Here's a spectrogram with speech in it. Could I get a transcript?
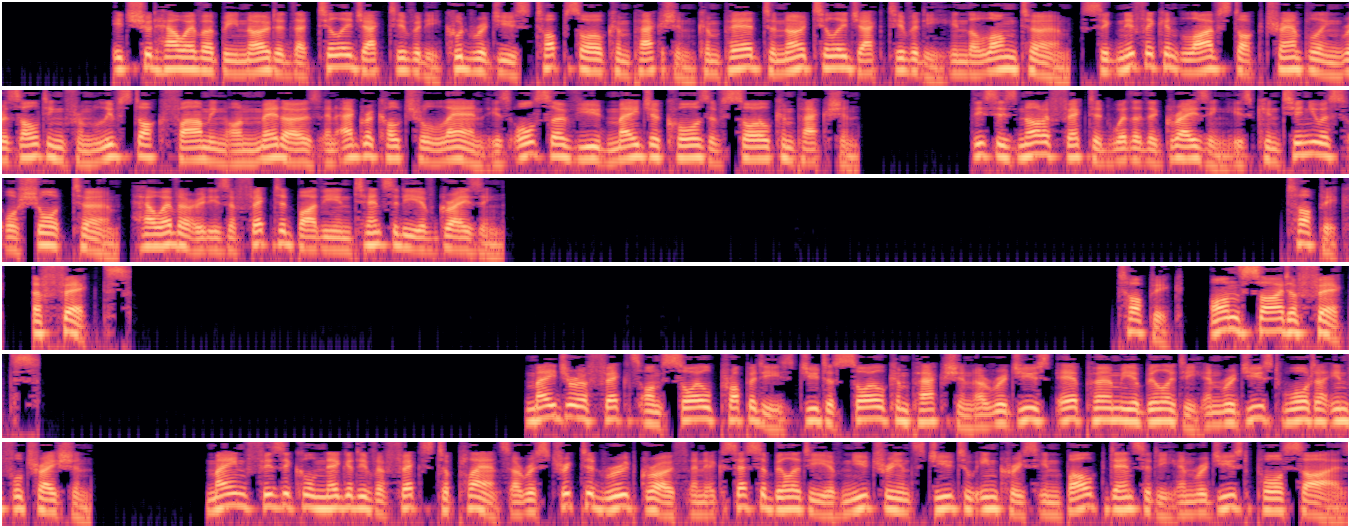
It should however be noted that tillage activity could reduce topsoil compaction compared to no tillage activity in the long term. Significant livestock trampling resulting from livestock farming on meadows and agricultural land is also viewed major cause of soil compaction. This is not affected whether the grazing is continuous or short term, however it is affected by the intensity of grazing. Topic: Effects Topic: On-site effects. Major effects on soil properties due to soil compaction are reduced air permeability and reduced water infiltration. Main physical negative effects to plants are restricted root growth and accessibility of nutrients due to increase in bulk density and reduced pore size.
